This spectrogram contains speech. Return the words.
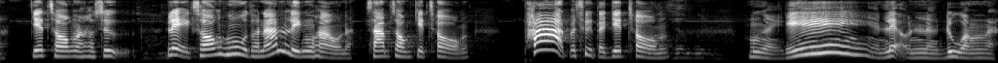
นะเจ็ดซองนะเขาซื้อเลขซองหูเท่านั้นเลขงูเห่านะสามซองเจ็ดซองพลาดไปซื้อแต่เจ็ดซองซื้อหมดเมื่อยเด้แล้วนั่นแหละดวงนะ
